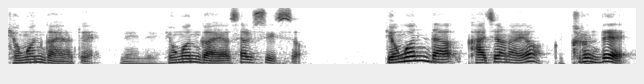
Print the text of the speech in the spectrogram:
병원 가야 돼. 네, 네. 병원 가야 살 수 있어. 병원 다 가잖아요. 그쵸. 그런데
